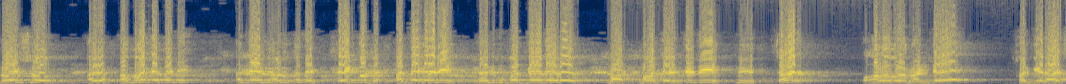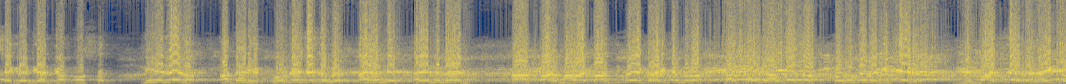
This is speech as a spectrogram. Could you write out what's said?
no issue ఆ మాట చెప్పండి. అంటే అడుగుతుంది స్టేట్ కోర్టు అంతేగాని దానికి ఉపద్ఘాతాలు మా మా చరిత్రది మీ సార్ పోలవరం అంటే స్వర్గీయ రాజశేఖర రెడ్డి గారి జ్ఞాపకం వస్తారు. నేను వెళ్ళాను. ఆ దానికి కాంగ్రెస్ చేసినప్పుడు ఐఎమ్ ఐఎమ్ ది మ్యాన్ మా అద్భుతమైన కార్యక్రమంలో నాకు అవకాశం ప్రభుత్వం నాకు ఇచ్చాడు. మీరు మార్చారు రైతు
